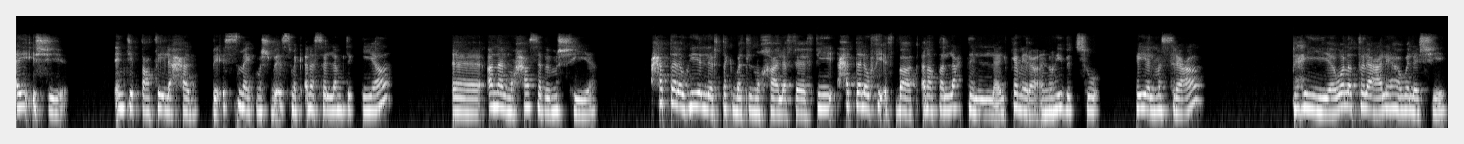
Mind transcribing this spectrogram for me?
أي شيء انت بتعطيه لحد باسمك مش باسمك أنا سلمتك إياه. آه، أنا المحاسبة مش هي. حتى لو هي اللي ارتكبت المخالفة في حتى لو في إثبات أنا طلعت الكاميرا إنه هي بتسوق هي المسرعة هي ولا طلع عليها ولا شيء.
